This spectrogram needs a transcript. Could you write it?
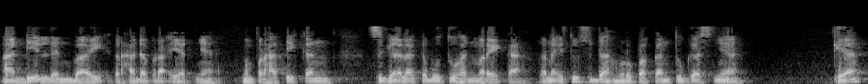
adil dan baik terhadap rakyatnya, memperhatikan segala kebutuhan mereka karena itu sudah merupakan tugasnya. Ya,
